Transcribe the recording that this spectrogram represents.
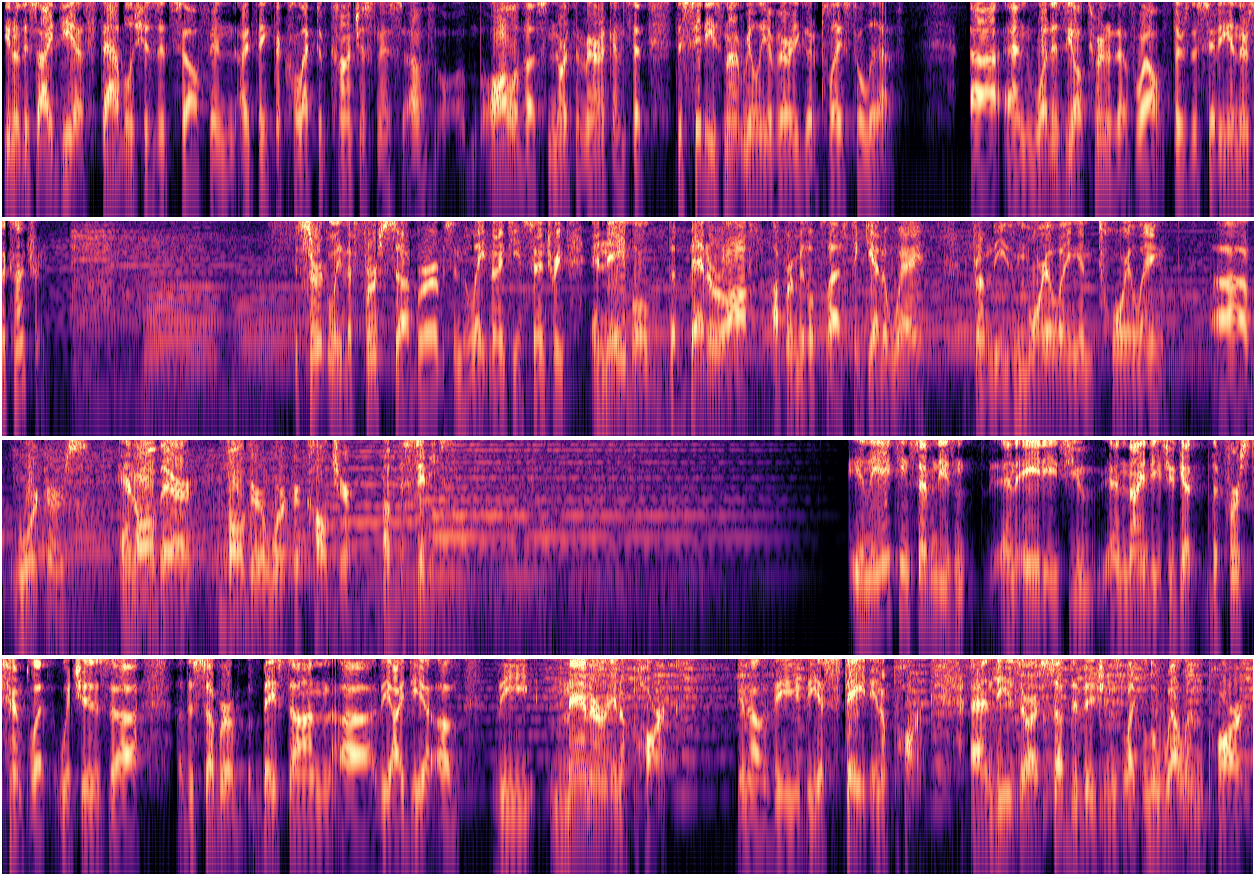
You know, this idea establishes itself in, I think, the collective consciousness of all of us North Americans that the city is not really a very good place to live. Uh, and what is the alternative? Well, there's the city and there's a country. Certainly the first suburbs in the late 19th century enabled the better off upper middle class to get away from these moiling and toiling uh, workers and all their vulgar worker culture of the cities. In the 1870s and, 80s you, and 90s, you get the first template, which is uh, the suburb based on uh, the idea of the manor in a park, you know, the, the estate in a park. And these are subdivisions like Llewellyn Park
